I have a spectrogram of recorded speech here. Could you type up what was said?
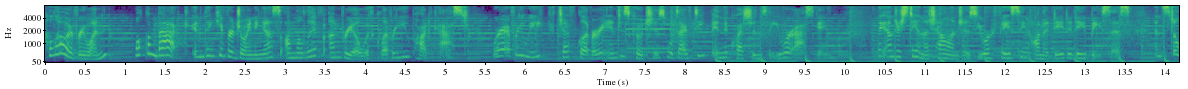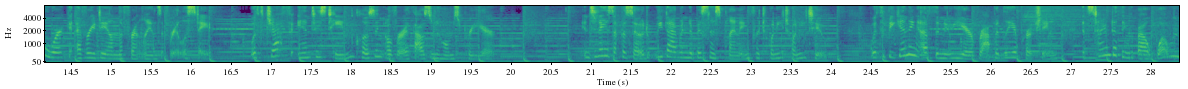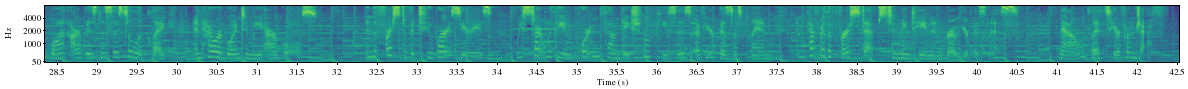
Hello, everyone. Welcome back, and thank you for joining us on the Live Unreal with Glover U podcast, where every week Jeff Glover and his coaches will dive deep into questions that you are asking. They understand the challenges you are facing on a day to day basis and still work every day on the front lines of real estate, with Jeff and his team closing over a thousand homes per year. In today's episode, we dive into business planning for 2022 with the beginning of the new year rapidly approaching, it's time to think about what we want our businesses to look like and how we're going to meet our goals. In the first of a two part series, we start with the important foundational pieces of your business plan and cover the first steps to maintain and grow your business. Now, let's hear from Jeff.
